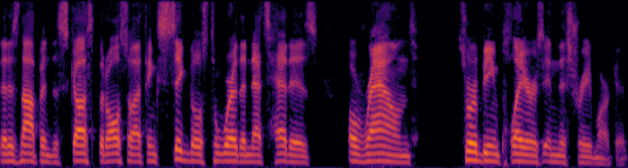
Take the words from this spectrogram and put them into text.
that has not been discussed, but also I think signals to where the Nets' head is around sort of being players in this trade market.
